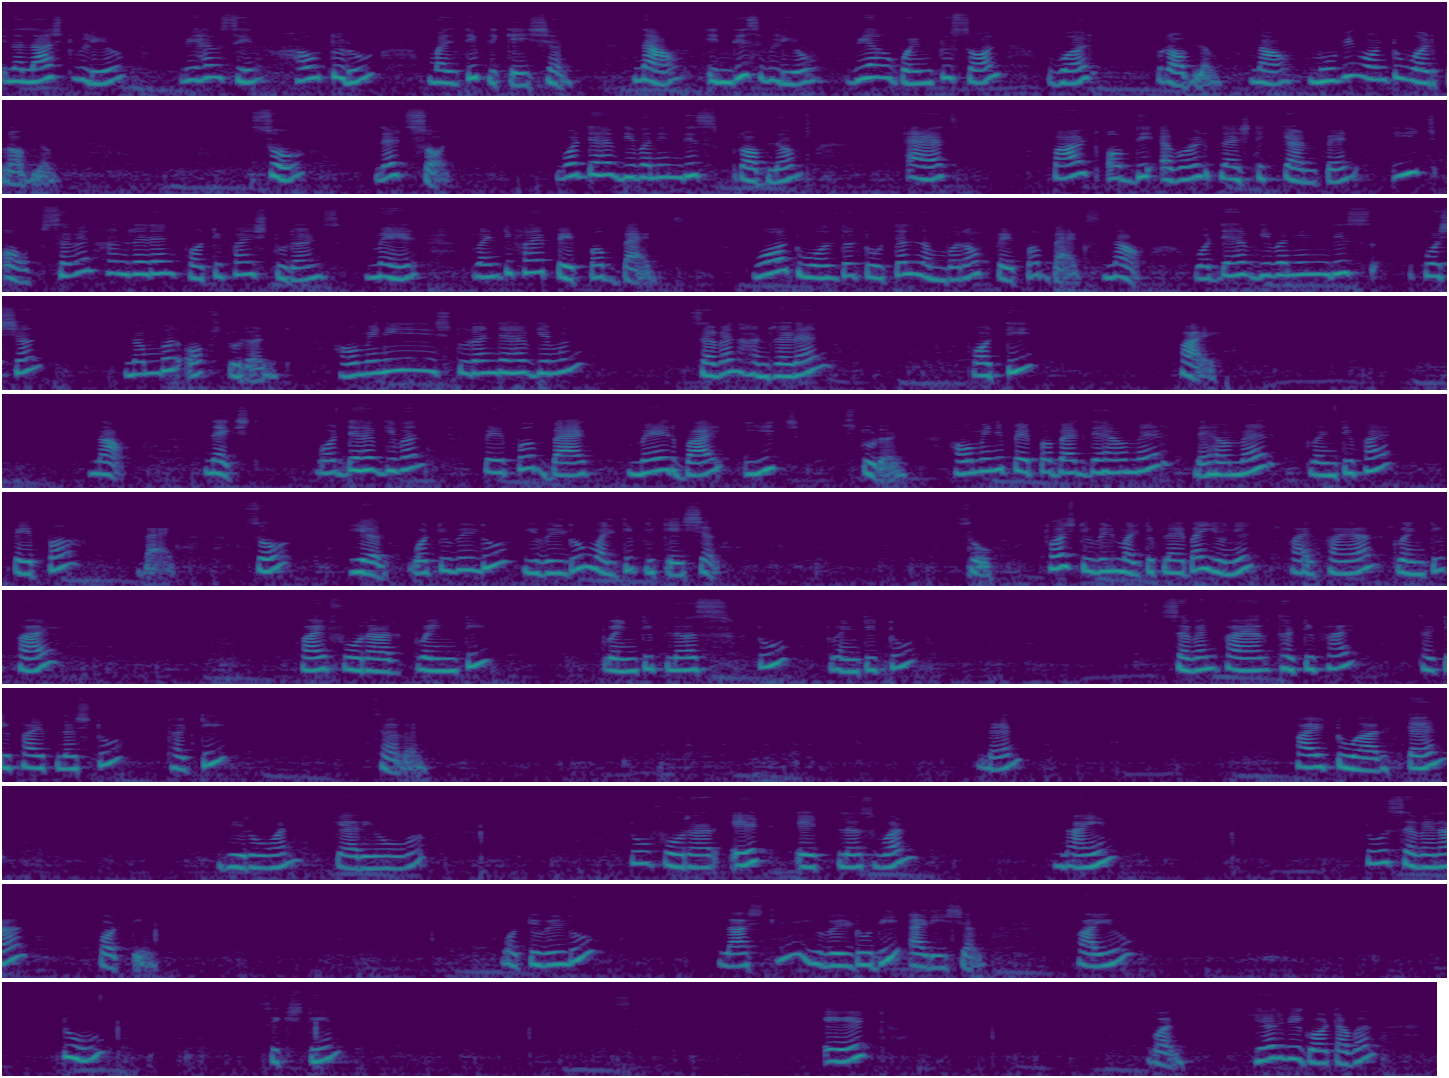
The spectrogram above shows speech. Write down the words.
In the last video, we have seen how to do multiplication. Now, in this video, we are going to solve word problem. Now, moving on to word problem. So, let's solve. What they have given in this problem as part of the Avoid Plastic campaign, each of 745 students made 25 paper bags what was the total number of paper bags now? What they have given in this question? Number of student. How many student they have given? 745 now next. What they have given? Paper bag made by each student. How many paper bag they have made? They have made 25 paper bag. So here what you will do? You will do multiplication. So first you will multiply by unit 5 5 are 25 5 4 are 20 20 plus 2 22 7 5 are 35 35 plus 2 37 then 5 2 are 10 0 1 carry over. 2 4 are 8 8 plus 1 9 2 7 are 14 what you will do? Lastly you will do the addition. 5 2 16 8 1 here we got our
